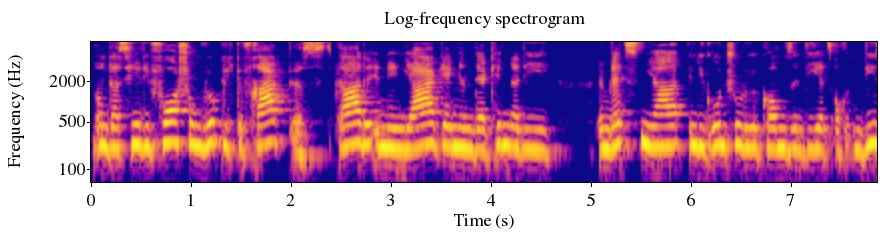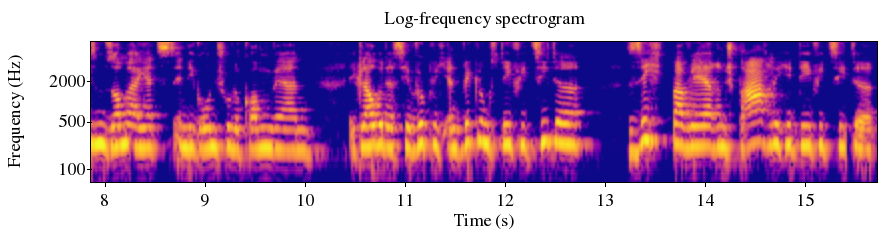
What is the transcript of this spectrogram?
und dass hier die Forschung wirklich gefragt ist, gerade in den Jahrgängen der Kinder, die im letzten Jahr in die Grundschule gekommen sind, die jetzt auch in diesem Sommer jetzt in die Grundschule kommen werden. Ich glaube, dass hier wirklich Entwicklungsdefizite sichtbar wären, sprachliche Defizite,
